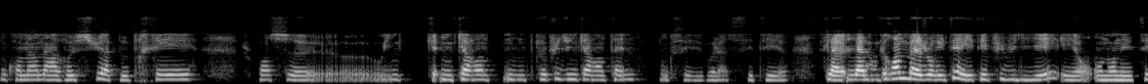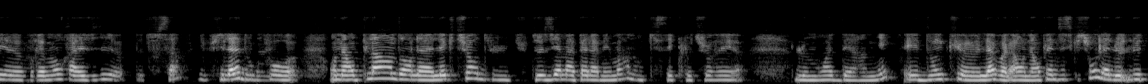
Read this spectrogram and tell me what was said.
Donc on en a reçu à peu près pense, euh, oui, une, une, quarante, un peu plus d'une quarantaine. Donc c'est voilà, c'était euh, la, la, grande majorité a été publiée et on, on en était euh, vraiment ravis de tout ça. Et puis là, donc pour, on est en plein dans la lecture du, du deuxième appel à mémoire, donc qui s'est clôturé le mois dernier. Et donc là, voilà, on est en pleine discussion. Là, le, le,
